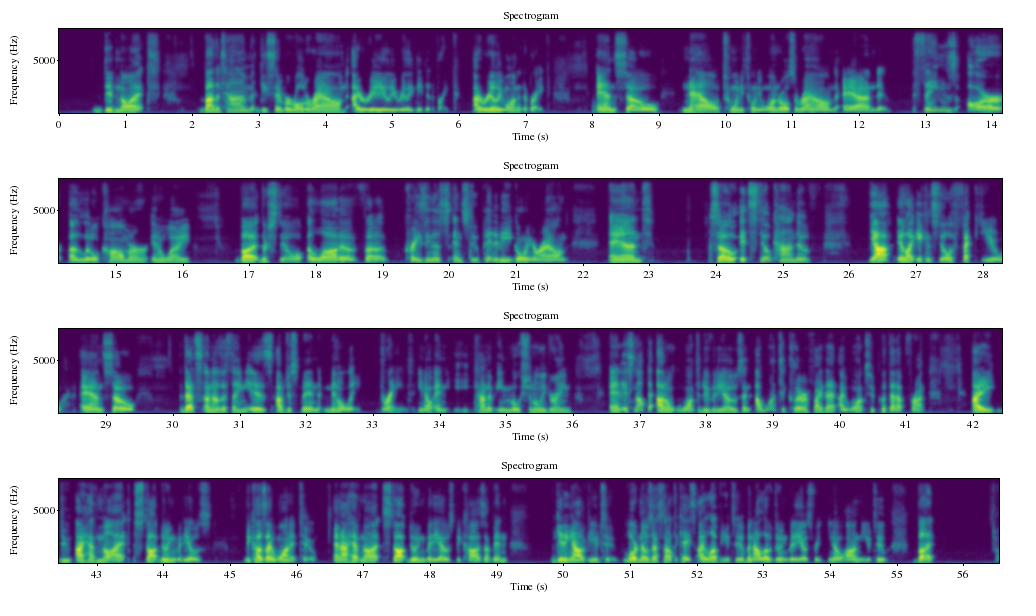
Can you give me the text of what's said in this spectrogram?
did not. By the time December rolled around, I really, really needed a break. I really wanted a break. And so now 2021 rolls around and things are a little calmer in a way, but there's still a lot of uh, craziness and stupidity going around. And so it's still kind of yeah, it like it can still affect you. And so that's another thing is I've just been mentally drained, you know, and kind of emotionally drained. And it's not that I don't want to do videos, and I want to clarify that. I want to put that up front. I do. I have not stopped doing videos because I wanted to, and I have not stopped doing videos because I've been getting out of YouTube. Lord knows that's not the case. I love YouTube and I love doing videos for you know on YouTube, but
